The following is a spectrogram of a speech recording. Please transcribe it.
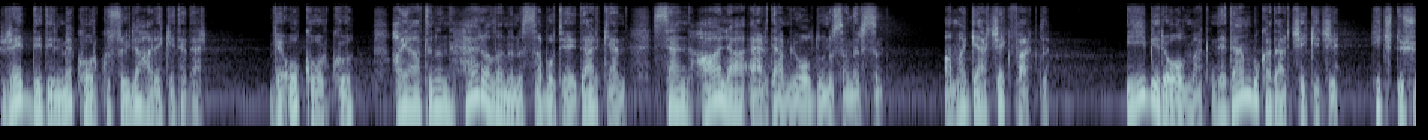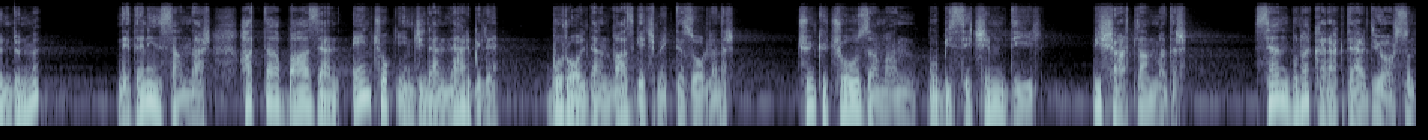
reddedilme korkusuyla hareket eder. Ve o korku hayatının her alanını sabote ederken sen hala erdemli olduğunu sanırsın. Ama gerçek farklı. İyi biri olmak neden bu kadar çekici? Hiç düşündün mü? Neden insanlar, hatta bazen en çok incinenler bile bu rolden vazgeçmekte zorlanır. Çünkü çoğu zaman bu bir seçim değil, bir şartlanmadır. Sen buna karakter diyorsun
